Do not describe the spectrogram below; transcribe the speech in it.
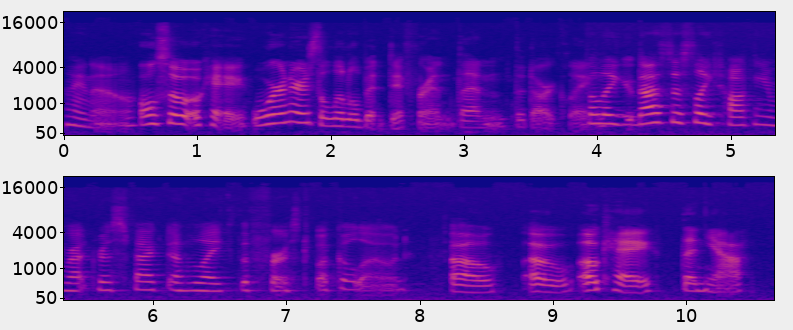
I know. Also, okay, Warner's a little bit different than the Darkling. But like that's just like talking in retrospect of like the first book alone. Oh, oh, okay. Then yeah.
